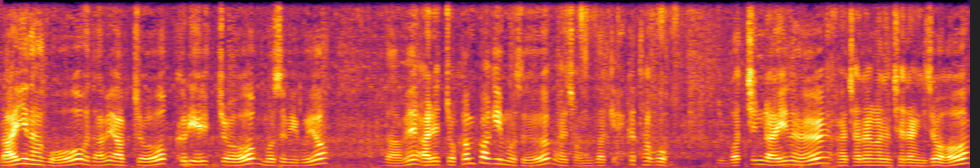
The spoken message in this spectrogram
라인하고 그 다음에 앞쪽 그릴 쪽 모습이고요. 그 다음에 아래쪽 깜빡이 모습 아, 전부 다 깨끗하고 멋진 라인을 아, 자랑하는 차량이죠.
